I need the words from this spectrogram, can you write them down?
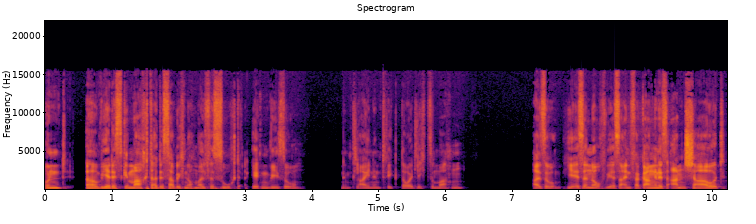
und äh, wie er das gemacht hat, das habe ich nochmal versucht, irgendwie so einem kleinen Trick deutlich zu machen. Also hier ist er noch, wie er sein Vergangenes anschaut,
